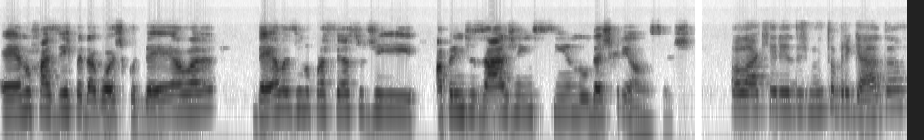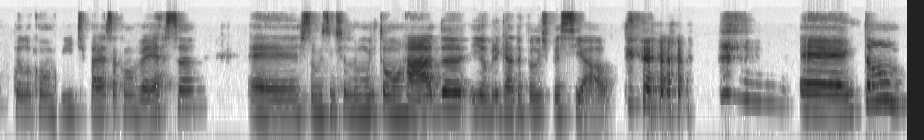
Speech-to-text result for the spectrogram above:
é, no fazer pedagógico dela, delas e no processo de aprendizagem e ensino das crianças. Olá, queridos, muito obrigada pelo convite para essa conversa. É, estou me sentindo muito honrada e obrigada pelo especial. é, então,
